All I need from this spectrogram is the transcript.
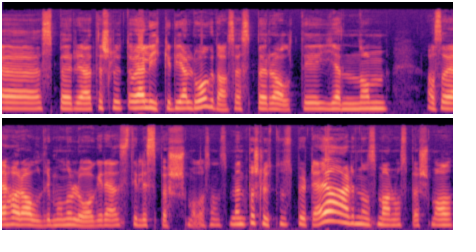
eh, spør jeg til slutt Og jeg liker dialog, da, så jeg spør alltid gjennom Altså, jeg har aldri monologer, jeg stiller spørsmål og sånn. Men på slutten spurte jeg ja, er det noen som har noen spørsmål.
